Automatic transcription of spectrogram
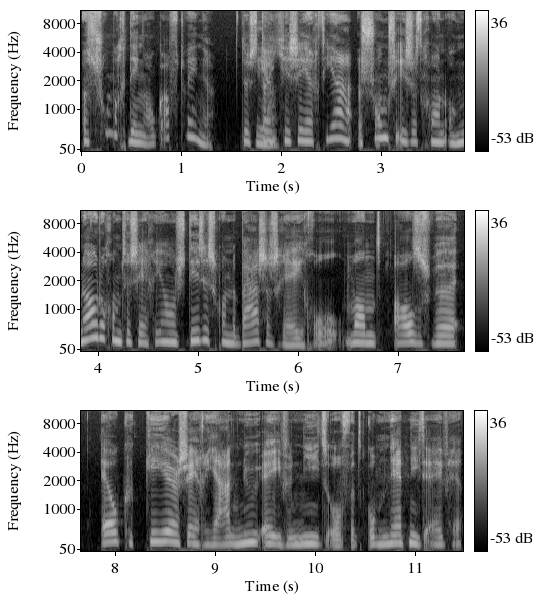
sommige dingen ook afdwingen. Dus dat je zegt, ja, soms is het gewoon ook nodig om te zeggen, jongens, dit is gewoon de basisregel. Want als we elke keer zeggen, ja, nu even niet, of het komt net niet even,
